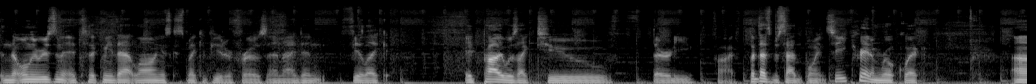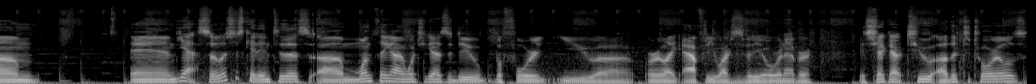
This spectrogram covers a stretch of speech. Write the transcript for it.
and the only reason it took me that long is because my computer froze and I didn't feel like it probably was like 235 but that's beside the point. So you create them real quick. Um, and yeah so let's just get into this. Um, one thing I want you guys to do before you uh, or like after you watch this video or whenever is check out two other tutorials.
